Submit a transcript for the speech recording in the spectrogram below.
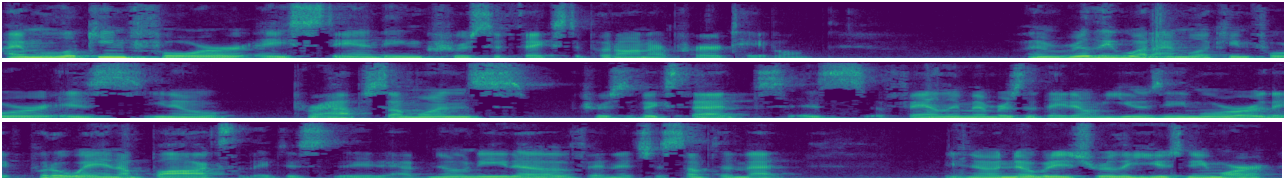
I'm looking for a standing crucifix to put on our prayer table, and really, what I'm looking for is you know perhaps someone's crucifix that is family members that they don't use anymore, or they've put away in a box that they just they have no need of, and it's just something that you know nobody's really used anymore.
